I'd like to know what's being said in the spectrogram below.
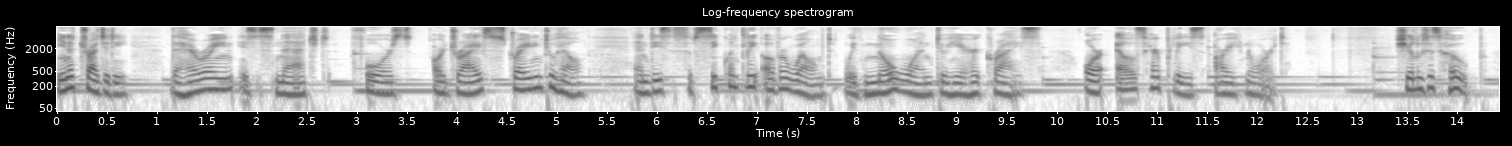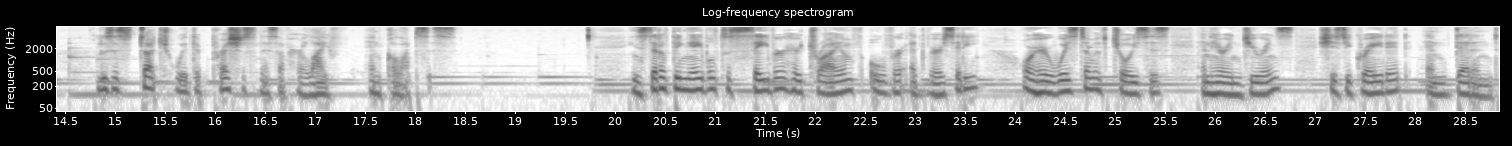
In a tragedy, the heroine is snatched, forced, or drives straight into hell and is subsequently overwhelmed with no one to hear her cries, or else her pleas are ignored. She loses hope, loses touch with the preciousness of her life, and collapses. Instead of being able to savor her triumph over adversity, or her wisdom of choices and her endurance, she's degraded and deadened.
